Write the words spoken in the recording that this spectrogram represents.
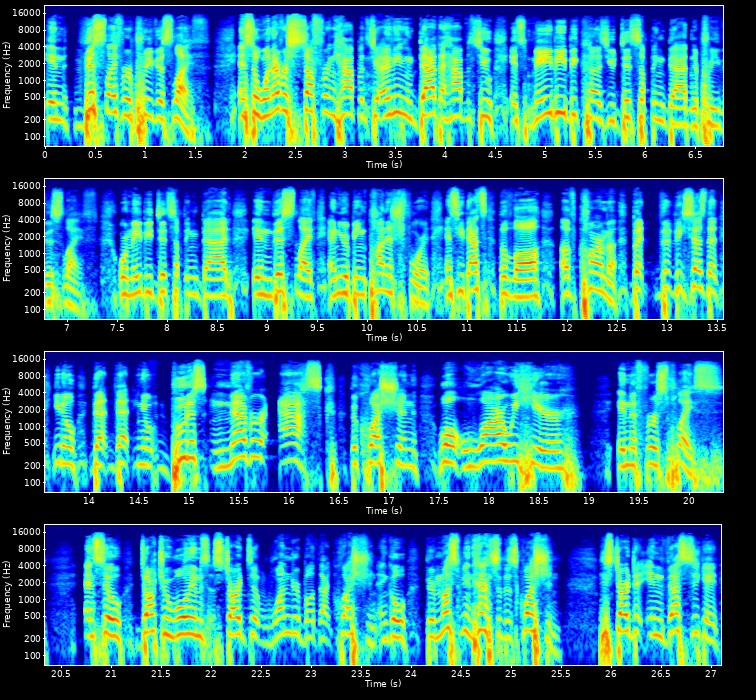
in this life or a previous life. And so, whenever suffering happens to you, anything bad that happens to you, it's maybe because you did something bad in a previous life, or maybe you did something bad in this life and you're being punished for it. And see, that's the law of karma. But th- he says that you know that that you know Buddhists never ask the question, well, why are we here in the first place? And so Dr. Williams started to wonder about that question and go, there must be an answer to this question he started to investigate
